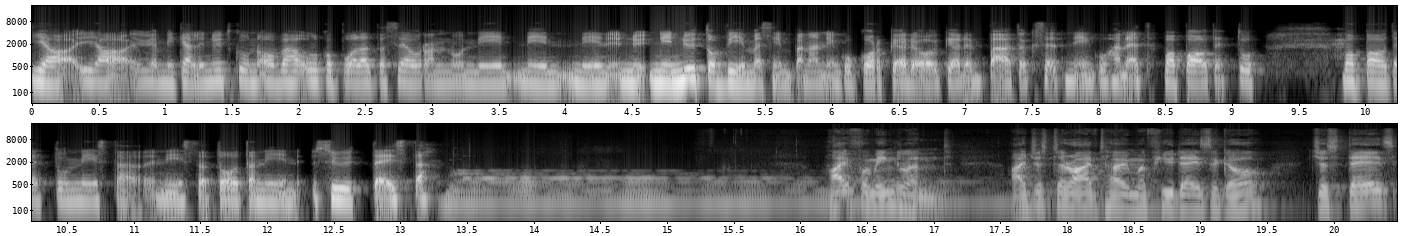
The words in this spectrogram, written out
Ja, ja, ja mikäli nyt kun on vähän ulkopuolelta seurannut, niin, niin, niin, niin, niin nyt on viimeisimpänä niin kuin korkeuden oikeuden päätökset, niin kuin hänet vapautettu, vapautettu niistä, niistä tuota niin, syytteistä. Hi from England. I just arrived home a few days ago, just days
